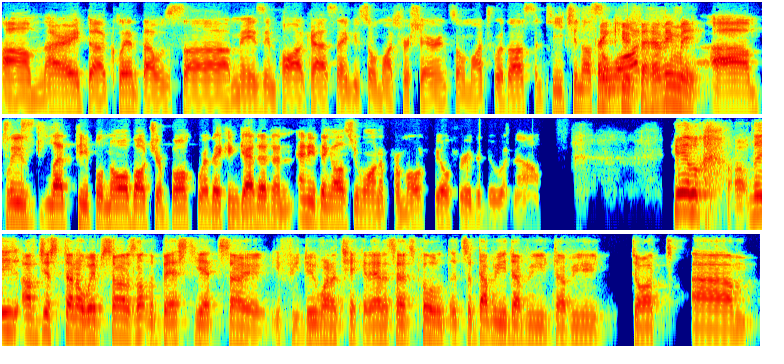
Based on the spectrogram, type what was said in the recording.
Um, all right, uh, Clint, that was uh, amazing podcast. Thank you so much for sharing so much with us and teaching us Thank a lot. Thank you for having me. Um, please let people know about your book, where they can get it, and anything else you want to promote. Feel free to do it now. Yeah, look, uh, I've just done a website. It's not the best yet, so if you do want to check it out, so it's called it's a www dot um,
